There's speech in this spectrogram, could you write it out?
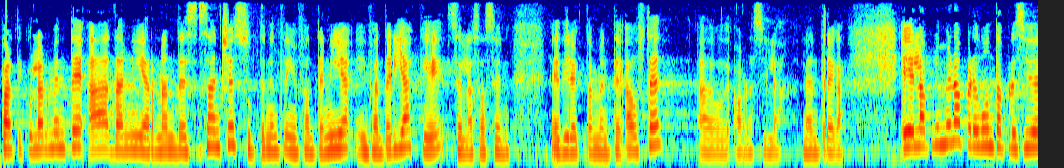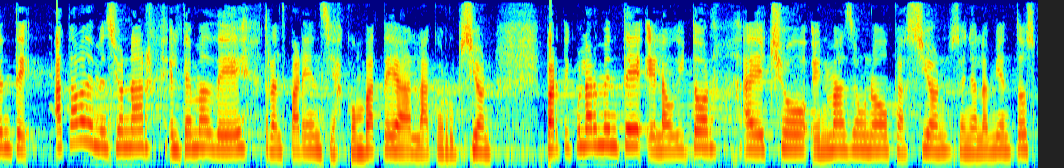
particularmente a Dani Hernández Sánchez, subteniente de infantería, que se las hacen eh, directamente a usted. Ah, ahora sí la, entrega. Eh, la primera pregunta, presidente. Acaba de mencionar el tema de transparencia, combate a la corrupción. Particularmente, el auditor ha hecho en más de una ocasión señalamientos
